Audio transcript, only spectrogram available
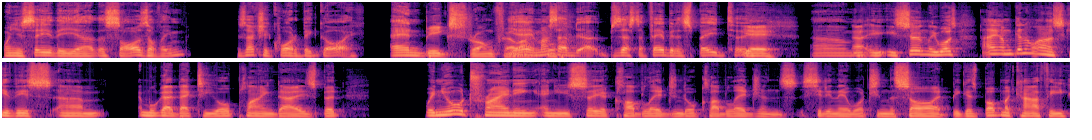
when you see the uh, the size of him, he's actually quite a big guy. And Big, strong fella. yeah, he must Oof. have uh, possessed a fair bit of speed too. Yeah. Um, No, he, he certainly was. Hey, I'm going to ask you this, um, and we'll go back to your playing days, but when you're training and you see a club legend or club legends sitting there watching the side, because Bob McCarthy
